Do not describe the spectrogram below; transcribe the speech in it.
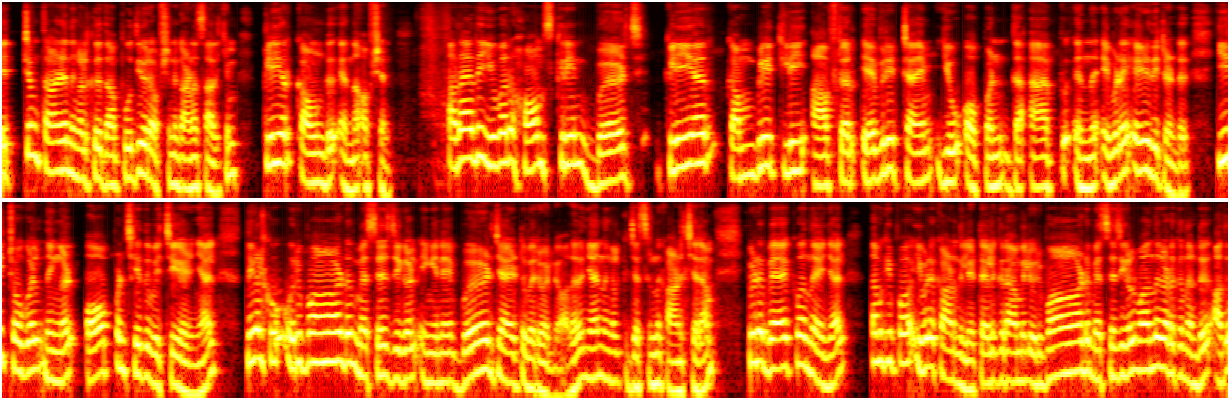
ഏറ്റവും താഴെ നിങ്ങൾക്ക് ഇതാ പുതിയൊരു ഓപ്ഷൻ കാണാൻ സാധിക്കും. ക്ലിയർ കൗണ്ട് എന്ന ഓപ്ഷൻ അതായത് your home screen birds clear completely after every time you open the app എന്ന് ഇവിടെ എഴുതിയിട്ടുണ്ട്. ഈ ടോഗിൾ നിങ്ങൾ ഓപ്പൺ ചെയ്ത് വെച്ച് കഴിഞ്ഞാൽ നിങ്ങൾക്ക് ഒരുപാട് മെസ്സേജുകൾ ഇങ്ങനെ ബേർഡ്സ് ആയിട്ട് വരുമല്ലോ. അതായത് ഞാൻ നിങ്ങൾക്ക് ജസ്റ്റ് ഒന്ന് കാണിച്ചു തരാം. ഇവിടെ ബാക്ക് വന്നു കഴിഞ്ഞാൽ നമുക്കിപ്പോൾ ഇവിടെ കാണുന്നില്ലേ ടെലിഗ്രാമിൽ ഒരുപാട് മെസ്സേജുകൾ വന്നു കിടക്കുന്നുണ്ട്. അത്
